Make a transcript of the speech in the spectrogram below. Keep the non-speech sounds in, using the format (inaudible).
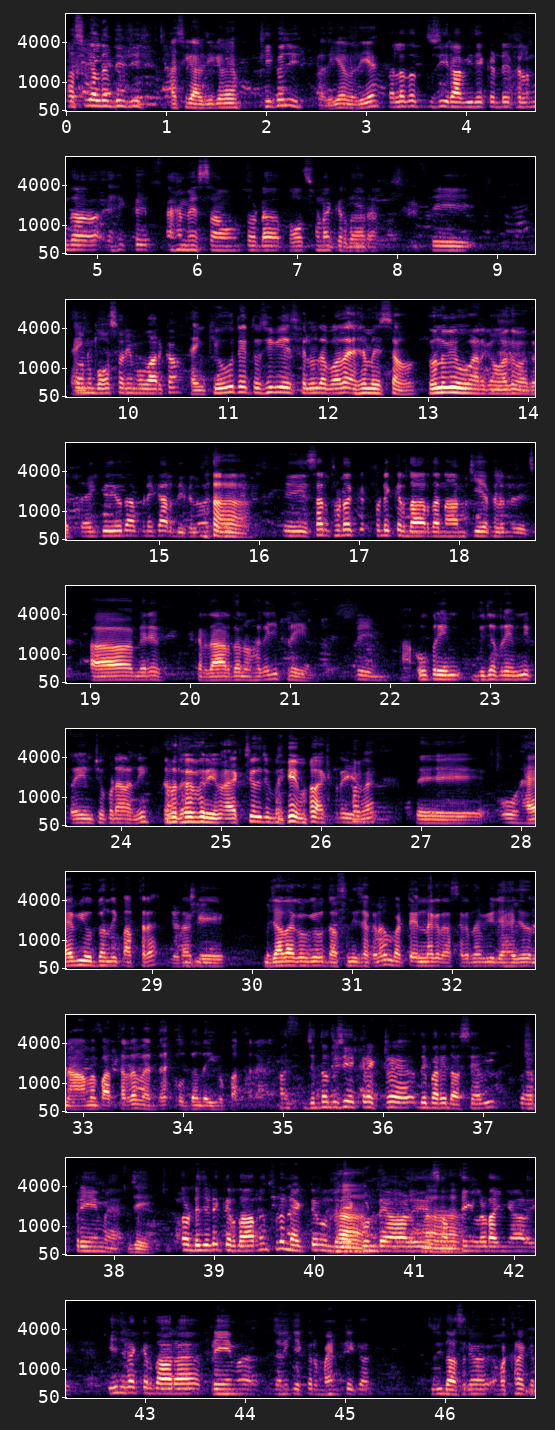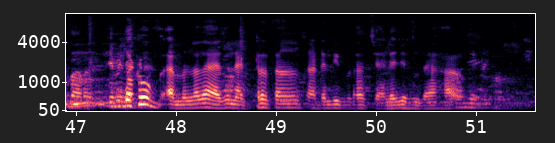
ਸਤਿ ਸ਼੍ਰੀ ਅਕਾਲ ਨਦੀਪ ਜੀ। ਸਤਿ ਸ਼੍ਰੀ ਅਕਾਲ ਜੀ ਕਿਵੇਂ ਹੋ? ਠੀਕ ਹੋ ਜੀ? ਵਧੀਆ ਵਧੀਆ। ਪਹਿਲਾਂ ਤਾਂ ਤੁਸੀਂ ਰਾਵੀ ਦੇ ਕੰਡੇ ਫਿਲਮ ਦਾ ਇੱਕ ਅਹਿਮ ਹਿੱਸਾ ਹੋ ਤੁਹਾਡਾ ਬਹੁਤ ਸੋਹਣਾ ਕਿਰਦਾਰ ਹੈ ਤੇ ਤੁਹਾਨੂੰ ਬਹੁਤ ਸਾਰੀ ਮੁਬਾਰਕਾਂ। ਥੈਂਕ ਯੂ ਤੇ ਤੁਸੀਂ ਵੀ ਇਸ ਫਿਲਮ ਦਾ ਬਹੁਤ ਅਹਿਮ ਹਿੱਸਾ ਹੋ। ਤੁਹਾਨੂੰ ਵੀ ਮੁਬਾਰਕਾਂ ਬਹੁਤ ਬਹੁਤ। ਥੈਂਕ ਯੂ ਜੀ ਉਹ ਤਾਂ ਆਪਣੇ ਘਰ ਦੀ ਫਿਲਮ ਹੈ। ਤੇ ਸਰ ਤੁਹਾਡਾ ਤੁਹਾਡੇ ਕਿਰਦਾਰ ਦਾ ਨਾਮ ਕੀ ਹੈ ਫਿਲਮ ਦੇ ਵਿੱਚ? ਆ ਮੇਰੇ ਕਿਰਦਾਰ ਦਾ ਨਾਮ ਹੈਗਾ ਜੀ ਪ੍ਰੇਮ। ਪ੍ਰੇਮ। ਹਾਂ ਉਹ ਪ੍ਰੇਮ ਦੂਜਾ ਪ੍ਰੇਮ ਨਹੀਂ ਪ੍ਰੇਮ ਚੋਪੜਾ ਵਾਲਾ ਨਹੀਂ। ਮਤਲਬ ਪ੍ਰੇਮ ਐਕਚੁਅਲ ਚ ਪ੍ਰੇਮ ਵਾਲਾ ਪ੍ਰੇਮ ਹੈ। (laughs) ਤੇ ਉਹ ਹੈ ਵੀ ਉਦਾਂ ਦਾ ਹੀ ਪਾਤਰ ਹੈ ਜਿਹੜਾ ਕਿ ਜ਼ਿਆਦਾ ਕਿਉਂਕਿ ਉਹ ਦੱਸ ਨਹੀਂ ਸਕਣਾ ਬਟ ਇੰਨਾ ਕੁ ਦੱਸ ਸਕਦਾ ਵੀ ਜਿਹੇ ਜਿਹਦਾ ਨਾਮ ਹੈ ਪਾਤਰ ਦਾ ਵੈਦਾਂ ਉਦਾਂ ਦਾ ਹੀ ਉਹ ਪਾਤਰ ਹੈ ਹਾਂ, ਜਿੱਦਾਂ ਤੁਸੀਂ ਇੱਕ ਕਰੈਕਟਰ ਦੇ ਬਾਰੇ ਦੱਸਿਆ ਵੀ ਅ, ਪ੍ਰੇਮ ਹੈ ਜੀ ਤੁਹਾਡੇ ਜਿਹੜੇ ਕਿਰਦਾਰ ਨੇ ਥੋੜੇ 네ਗੇਟਿਵ ਹੁੰਦੇ ਨੇ। ਗੁੰਡਿਆਂ ਵਾਲੇ। ਸਮਥਿੰਗ ਲੜਾਈਆਂ ਵਾਲੇ ਇਹ ਜਿਹੜਾ ਕਿਰਦਾਰ ਹੈ ਪ੍ਰੇਮ ਯਾਨੀ ਕਿ ਇੱਕ ਰੋਮਾਂਟਿਕ ਤੁਸੀਂ ਦੱਸ ਰਹੇ ਹੋ ਵੱਖਰਾ ਕਿਰਦਾਰ ਹੈ ਕਿਵੇਂ ਲੱਗ ਦੇਖੋ ਮੈਨੂੰ ਲੱਗਦਾ ਐਜ਼ ਐਨ ਐਕਟਰ ਤਾਂ ਸਾਡੇ ਲਈ ਬੜਾ ਚੈਲੰਜ ਹੁੰਦਾ ਹੈ ਹਾਂ।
